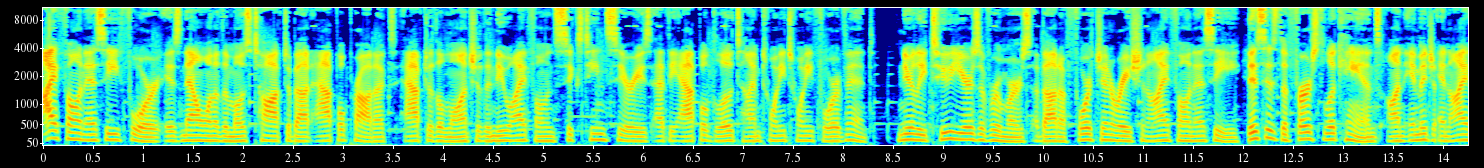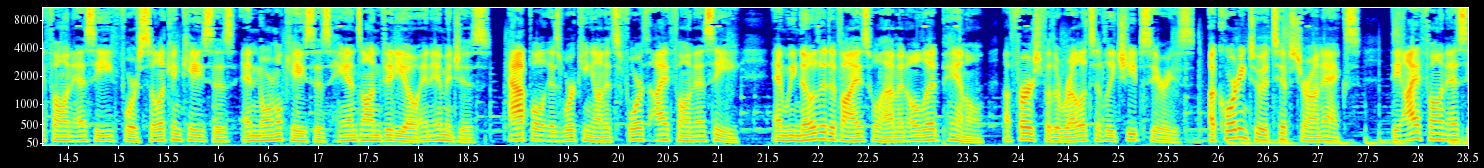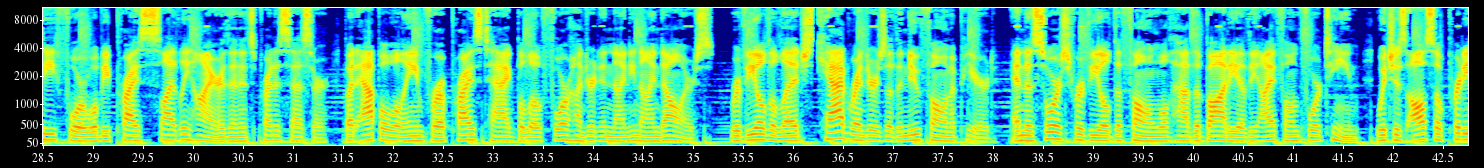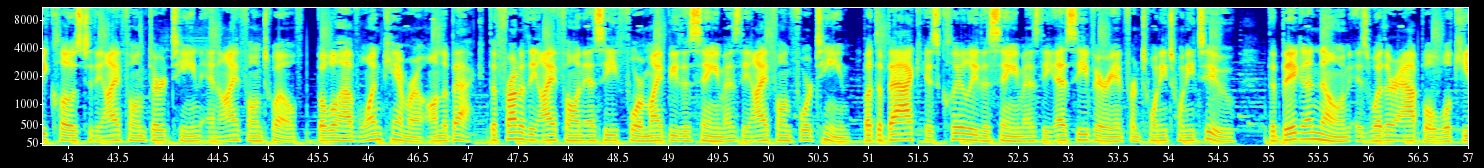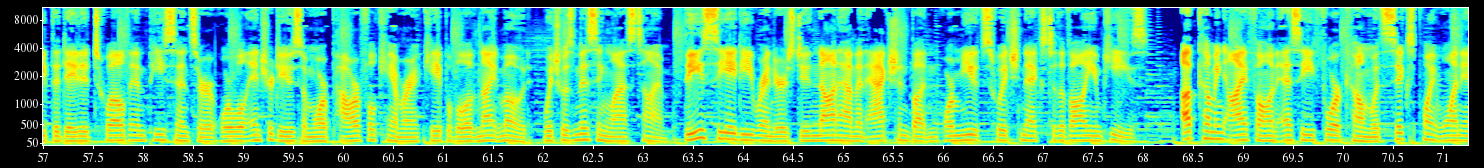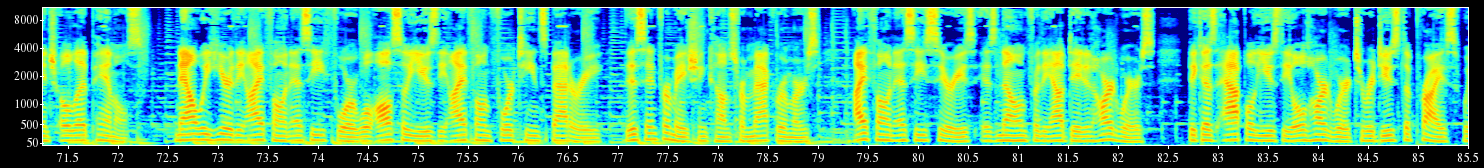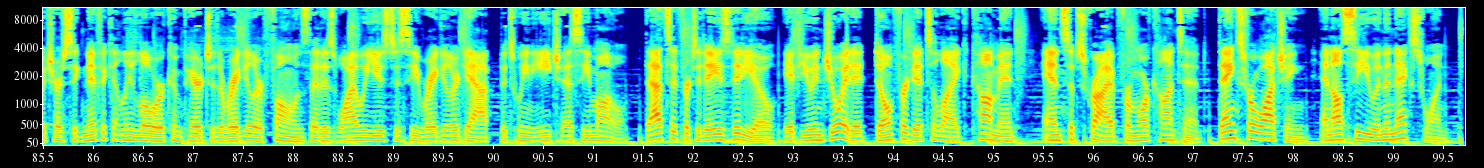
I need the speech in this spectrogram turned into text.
iPhone SE 4 is now one of the most talked about Apple products after the launch of the new iPhone 16 series at the Apple Glow Time 2024 event. Nearly two years of rumors about a fourth generation iPhone SE. This is the first look hands on image and iPhone SE 4 silicon cases and normal cases hands on video and images. Apple is working on its fourth iPhone SE, and we know the device will have an OLED panel, a first for the relatively cheap series. According to a tipster on X, the iPhone SE 4 will be priced slightly higher than its predecessor, but Apple will aim for a price tag below $499 revealed alleged CAD renders of the new phone appeared, and the source revealed the phone will have the body of the iPhone 14, which is also pretty close to the iPhone 13 and iPhone 12, but will have one camera on the back. The front of the iPhone SE 4 might be the same as the iPhone 14, but the back is clearly the same as the SE variant from 2022. The big unknown is whether Apple will keep the dated 12MP sensor or will introduce a more powerful camera capable of night mode, which was missing last time. These CAD renders do not have an action button or mute switch next to the volume keys. Upcoming iPhone SE 4 come with 6.1-inch OLED panels. Now we hear the iPhone SE 4 will also use the iPhone 14's battery. This information comes from MacRumors. iPhone SE series is known for the outdated hardwares, because Apple used the old hardware to reduce the price which are significantly lower compared to the regular phones that is why we used to see regular gap between each SE model. That's it for today's video, if you enjoyed it don't forget to like, comment, and subscribe for more content. Thanks for watching, and I'll see you in the next one.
